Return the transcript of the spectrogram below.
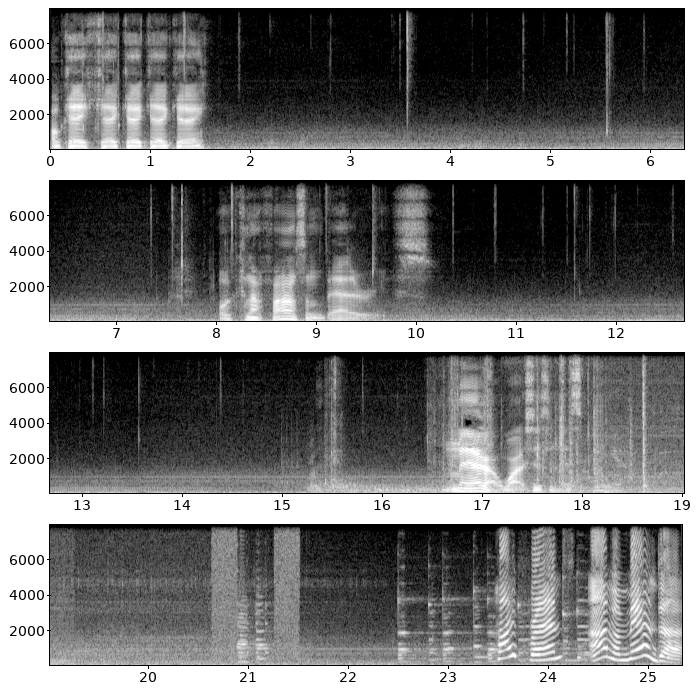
Okay, okay, okay, okay, okay. Or can I find some batteries? Man, I gotta watch this mess again. Hi, friends. I'm Amanda.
